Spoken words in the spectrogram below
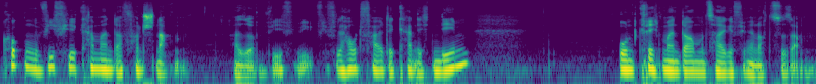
gucken, wie viel kann man davon schnappen. Also wie, wie, wie viel Hautfalte kann ich nehmen und kriege meinen Daumen und Zeigefinger noch zusammen.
